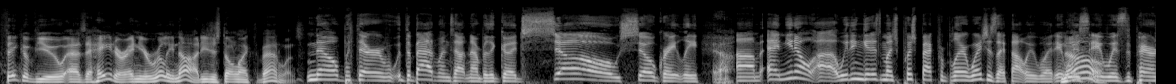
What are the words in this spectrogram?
think of you as a hater, and you're really not. You just don't like the bad ones. No, but they're the bad ones outnumber the good so so greatly. Yeah. Um, and you know, uh, we didn't get as much pushback for Blair Witch as I thought we would. It No. was it was the Paranormal,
